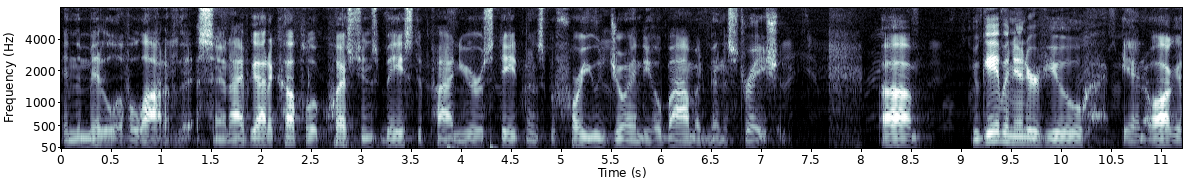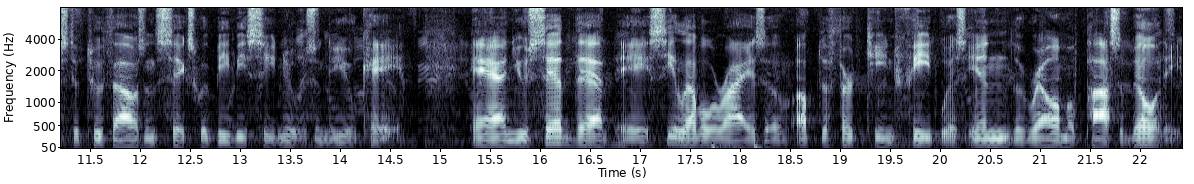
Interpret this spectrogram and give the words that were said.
in the middle of a lot of this, and I've got a couple of questions based upon your statements before you joined the Obama administration. Um, you gave an interview in August of 2006 with BBC News in the UK, and you said that a sea level rise of up to 13 feet was in the realm of possibility.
